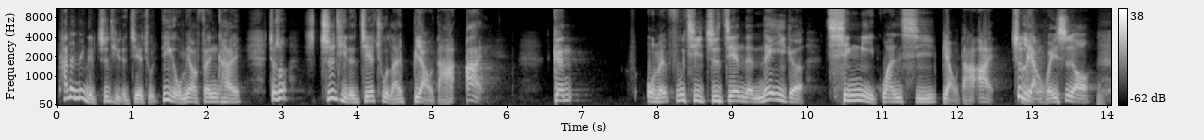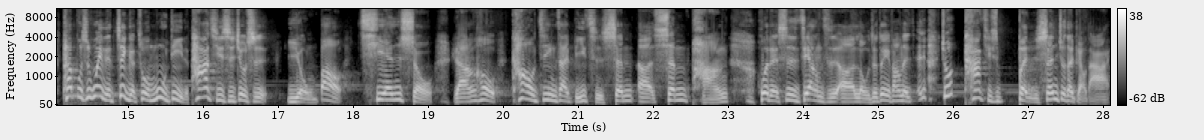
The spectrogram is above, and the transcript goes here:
她的那个肢体的接触，第一个我们要分开，就是说肢体的接触来表达爱，跟我们夫妻之间的那一个。亲密关系表达爱是两回事哦，他不是为了这个做目的的，他其实就是拥抱、牵手，然后靠近在彼此身呃身旁，或者是这样子呃搂着对方的，就他其实本身就在表达爱。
